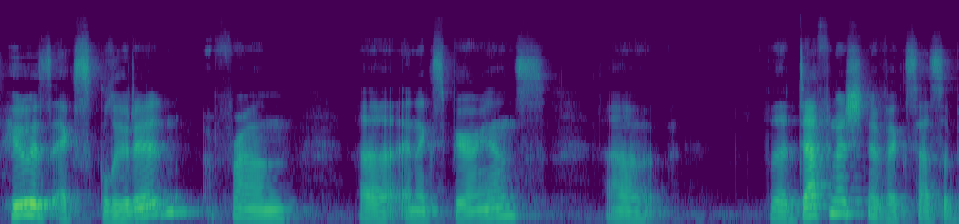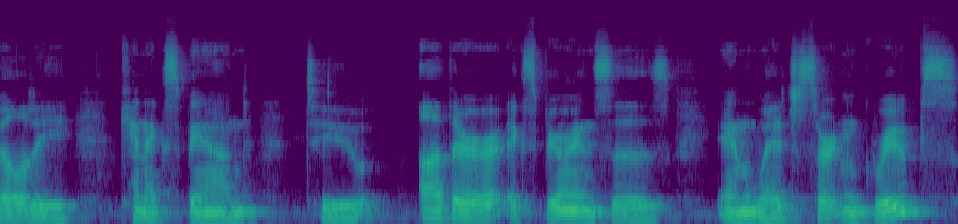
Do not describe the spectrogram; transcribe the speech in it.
who is excluded from uh, an experience, uh, the definition of accessibility can expand to other experiences in which certain groups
